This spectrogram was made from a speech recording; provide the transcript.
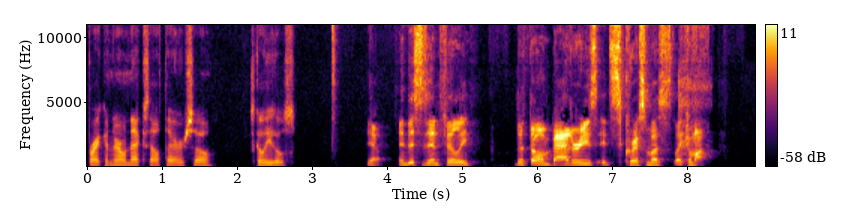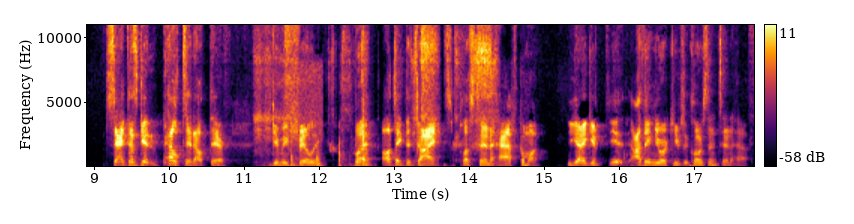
breaking their own necks out there. So let's go Eagles. Yeah. And this is in Philly. They're throwing batteries. It's Christmas. Like, come on. Santa's getting pelted out there. Give me Philly. But I'll take the Giants plus 10 and a half. Come on. You got to give. I think New York keeps it closer than 10 and a half.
